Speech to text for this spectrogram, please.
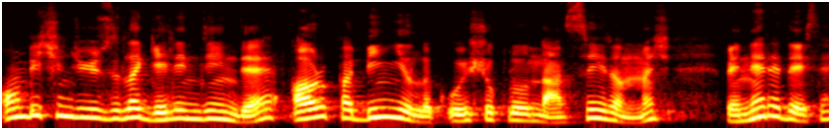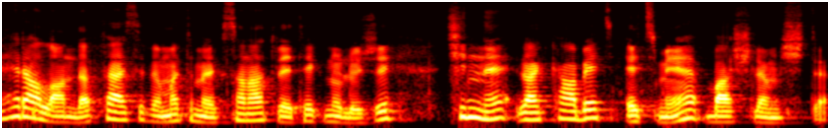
15. yüzyıla gelindiğinde Avrupa bin yıllık uyuşukluğundan sıyrılmış ve neredeyse her alanda felsefe, matematik, sanat ve teknoloji Çin'le rekabet etmeye başlamıştı.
